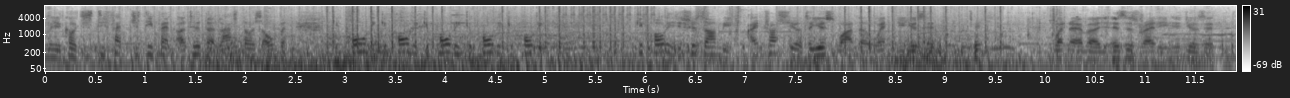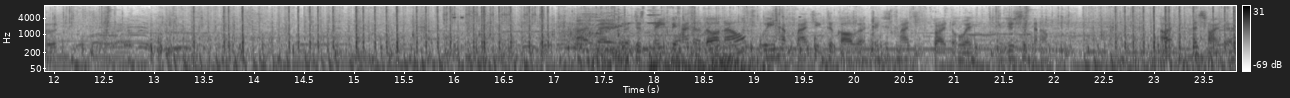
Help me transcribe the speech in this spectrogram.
wherever you go, just defend, just defend until the last door is open. Keep holding, keep holding, keep holding, keep holding, keep holding. Keep holding, you shoot zombie. I trust you to use water when you use it. Whenever it is ready, you use it. Good. Alright, very good. Just stay behind the door now. We have magic to cover. Okay, just magic right away. You just sit down. Alright, that's fine then.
